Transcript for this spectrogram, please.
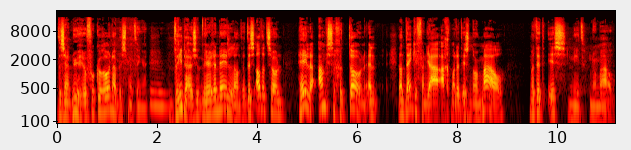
Er zijn nu heel veel coronabesmettingen. 3000 meer in Nederland. Het is altijd zo'n hele angstige toon. En dan denk je van ja, ach, maar dat is normaal. Maar dit is niet normaal.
